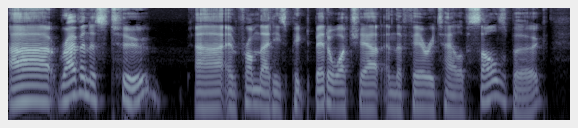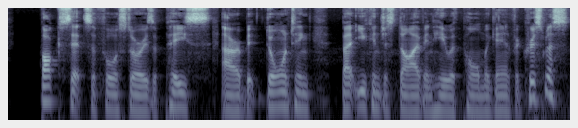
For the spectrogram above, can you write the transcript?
Uh, Ravenous 2, uh, and from that he's picked Better Watch Out and The Fairy Tale of Salzburg. Box sets of four stories apiece are a bit daunting, but you can just dive in here with Paul McGann for Christmas.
